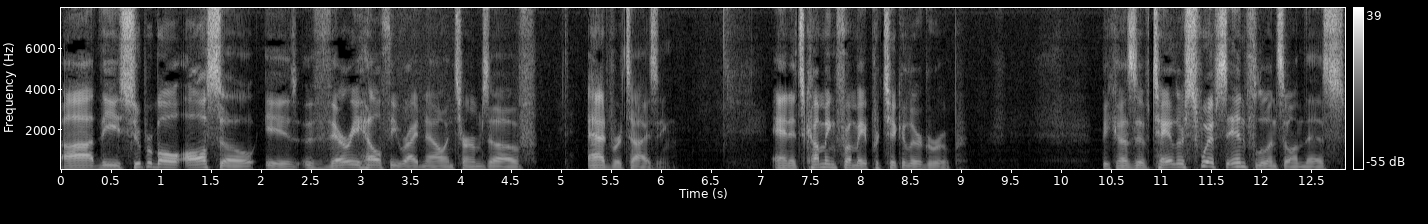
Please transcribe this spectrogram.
Uh, the Super Bowl also is very healthy right now in terms of advertising, and it's coming from a particular group because of Taylor Swift's influence on this,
